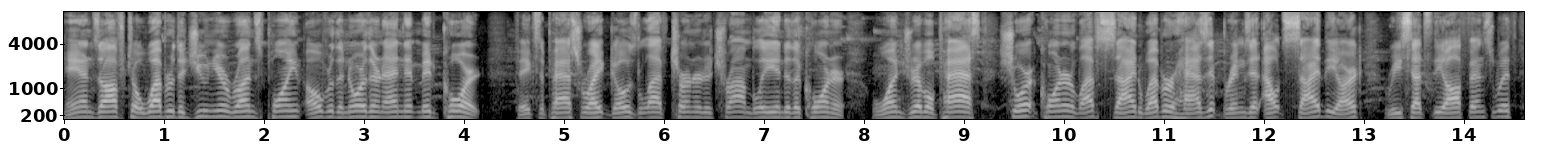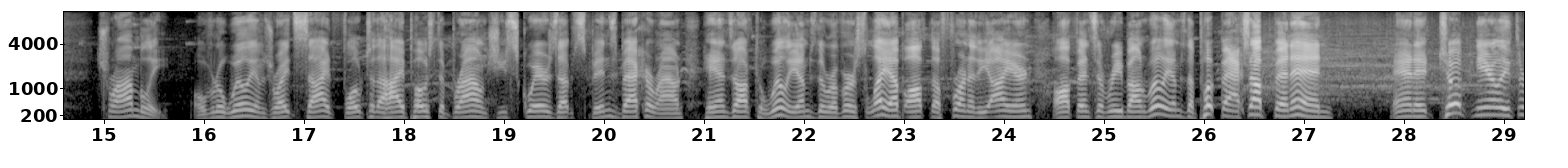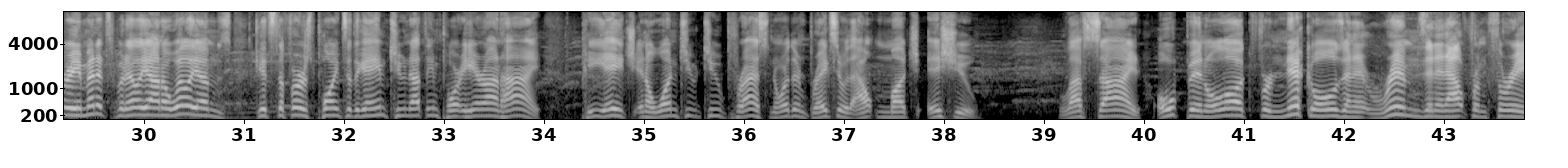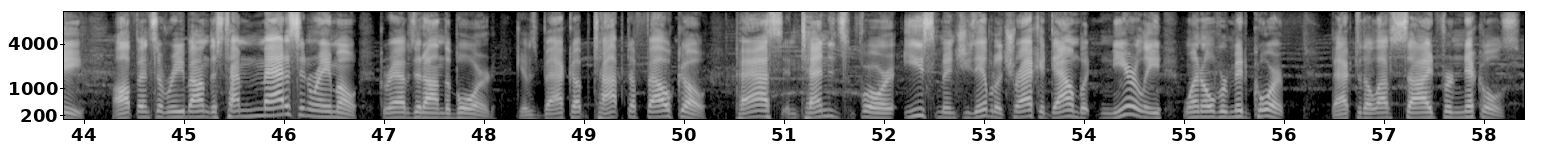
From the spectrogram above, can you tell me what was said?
Hands off to Weber, the junior, runs point over the northern end at midcourt. Fakes a pass right, goes left. Turner to Trombley into the corner. One dribble pass, short corner, left side. Weber has it, brings it outside the arc, resets the offense with Trombley. Over to Williams, right side, float to the high post to Brown. She squares up, spins back around, hands off to Williams. The reverse layup off the front of the iron. Offensive rebound, Williams. The putback's up and in. And it took nearly three minutes, but Ileana Williams gets the first points of the game. 2 0 Port Huron High. PH in a 1 2 2 press. Northern breaks it without much issue. Left side, open look for Nichols, and it rims in and out from three. Offensive rebound. This time, Madison Ramo grabs it on the board. Gives back up top to Falco. Pass intended for Eastman. She's able to track it down, but nearly went over midcourt. Back to the left side for Nichols.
